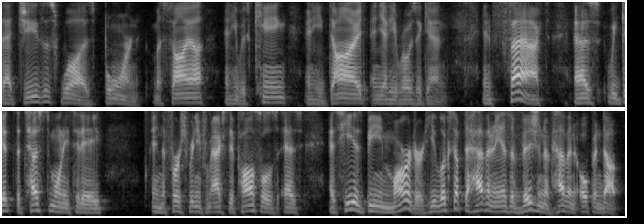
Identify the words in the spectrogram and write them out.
that Jesus was born Messiah, and he was king, and he died, and yet he rose again. In fact, as we get the testimony today in the first reading from Acts of the Apostles, as, as he is being martyred, he looks up to heaven and he has a vision of heaven opened up.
